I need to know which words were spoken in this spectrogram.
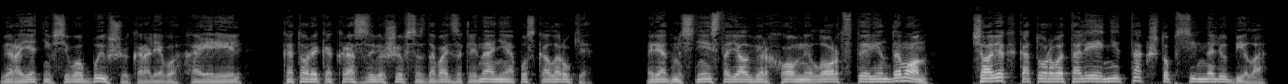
вероятнее всего бывшую королеву Хайриэль, которая, как раз завершив создавать заклинание, опускала руки. Рядом с ней стоял верховный лорд Териндемон, человек, которого Талея не так, чтоб сильно любила.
